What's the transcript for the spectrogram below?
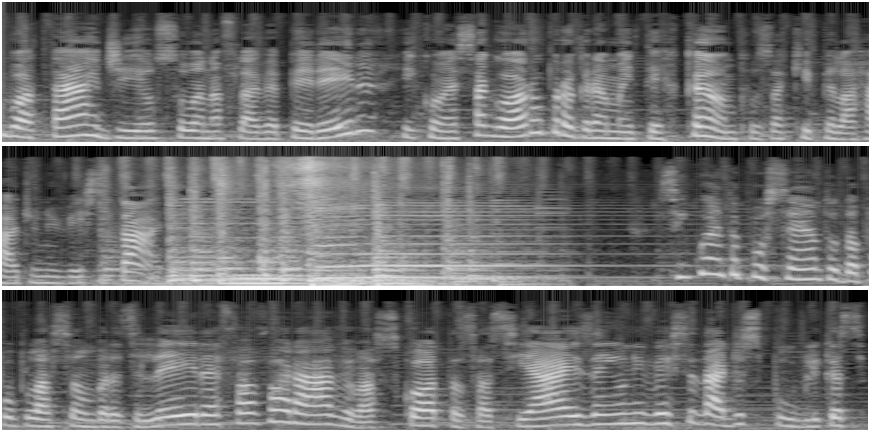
Boa tarde. Eu sou Ana Flávia Pereira e começa agora o programa Intercampus aqui pela Rádio Universitária. 50% da população brasileira é favorável às cotas raciais em universidades públicas,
